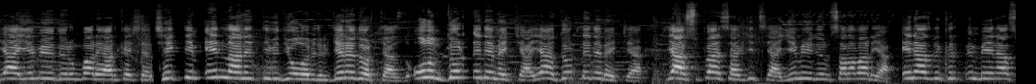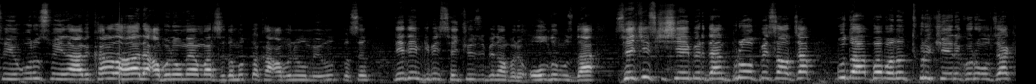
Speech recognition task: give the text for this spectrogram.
Ya yemin ediyorum var ya arkadaşlar. Çektiğim en lanetli video olabilir. Gene 4 yazdı. Oğlum 4 ne demek ya? Ya 4 ne demek ya? Ya Supercell git ya. Yemin ediyorum sana var ya. En az bir 40 bin beğeni atmayı unutmayın abi. Kanala hala abone olmayan varsa da mutlaka abone olmayı unutmasın. Dediğim gibi 800 bin abone olduğumuzda 8 kişiye birden Brawl Pass alacağım. Bu da babanın Türkiye rekoru olacak.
